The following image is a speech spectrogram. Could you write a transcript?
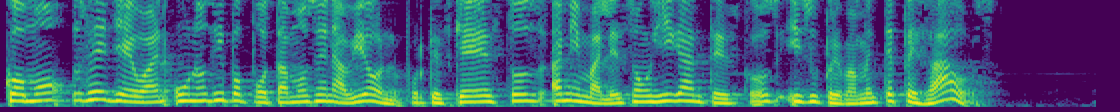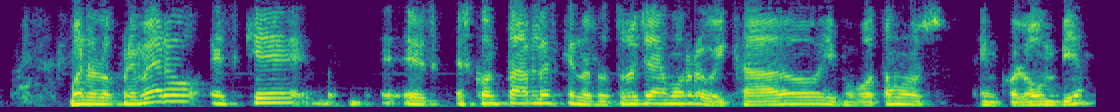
cómo se llevan unos hipopótamos en avión, porque es que estos animales son gigantescos y supremamente pesados. Bueno, lo primero es que es, contarles que nosotros ya hemos reubicado hipopótamos en Colombia.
